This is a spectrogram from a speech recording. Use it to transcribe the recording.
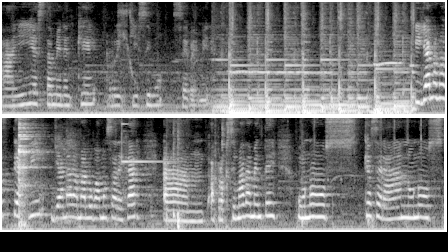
ahí está, miren qué riquísimo se ve, miren. Y ya nada más de aquí, ya nada más lo vamos a dejar aproximadamente unos, ¿qué serán? Unos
